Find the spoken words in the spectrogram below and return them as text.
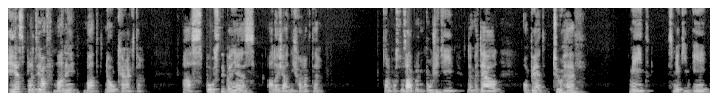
He has plenty of money, but no character. Má spousty peněz, ale žádný charakter. Naprosto základní použití, jdeme dál. Opět to have, mít s měkkým i,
